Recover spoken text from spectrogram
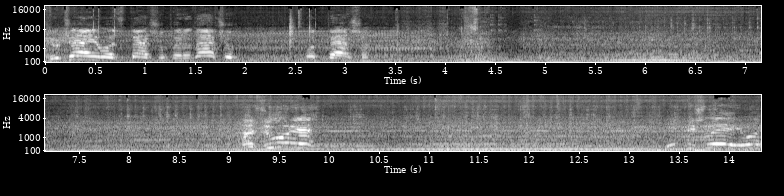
Включаю ось першу передачу. От перша. Газюри. І пішли, і от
